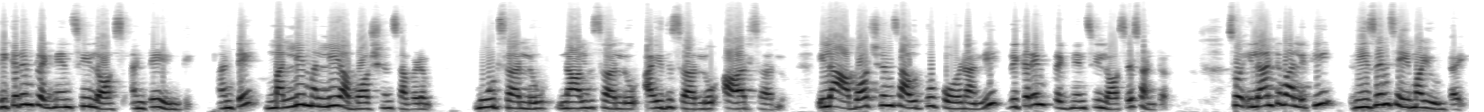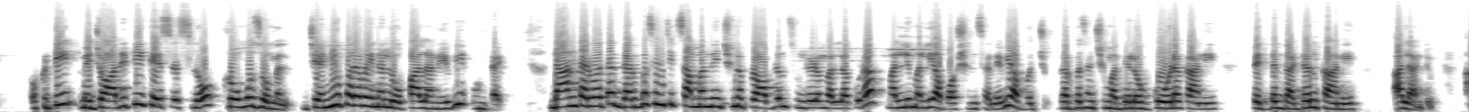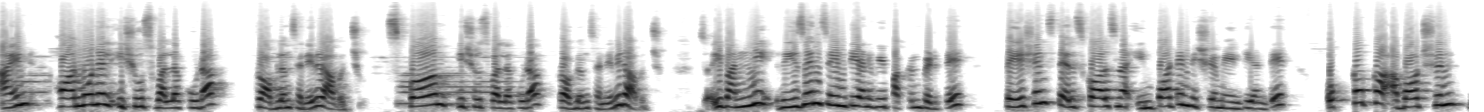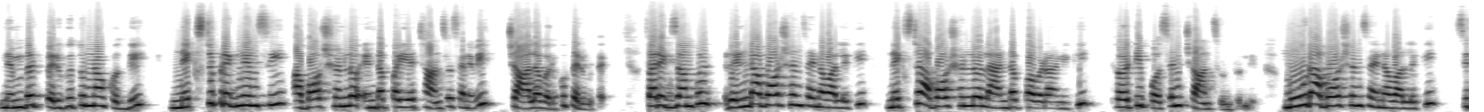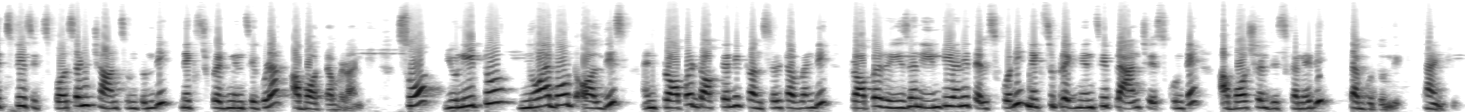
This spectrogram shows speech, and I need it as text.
Recurrent pregnancy loss అంటే ఏంటి? అంటే మళ్ళీ మళ్ళీ అబార్షన్స్ అవ్వడం. మూడు సార్లు నాలుగు సార్లు ఐదు సార్లు ఆరు సార్లు. ఇలా అబార్షన్స్ అవుతూ పోవడాన్ని రికరెంట్ ప్రెగ్నెన్సీ లాసెస్ అంటారు. సో ఇలాంటి వాళ్ళకి రీజన్స్ ఏమై ఉంటాయి? ఒకటి మెజారిటీ కేసెస్లో క్రోమోజోమల్ జన్యుపరమైన లోపాలు అనేవి ఉంటాయి. దాని తర్వాత గర్భసంచికి సంబంధించిన ప్రాబ్లమ్స్ ఉండడం వల్ల కూడా మళ్ళీ మళ్ళీ అబార్షన్స్ అనేవి అవ్వచ్చు. గర్భసంచి మధ్యలో గోడ కానీ పెద్ద గడ్డలు కానీ అలాంటివి. అండ్ హార్మోనల్ ఇష్యూస్ వల్ల కూడా ప్రాబ్లమ్స్ అనేవి రావచ్చు. స్పర్మ్ ఇష్యూస్ వల్ల కూడా ప్రాబ్లమ్స్ అనేవి రావచ్చు. సో ఇవన్నీ రీజన్స్ ఏంటి అనేవి పక్కన పెడితే పేషెంట్స్ తెలుసుకోవాల్సిన ఇంపార్టెంట్ విషయం ఏంటి అంటే ఒక్కొక్క అబార్షన్ నెంబర్ పెరుగుతున్న కొద్దీ నెక్స్ట్ ప్రెగ్నెన్సీ అబార్షన్లో ఎండప్ అయ్యే ఛాన్సెస్ అనేవి చాలా వరకు పెరుగుతాయి. ఫర్ ఎగ్జాంపుల్ రెండు అబార్షన్స్ అయిన వాళ్ళకి నెక్స్ట్ అబార్షన్లో ల్యాండప్ అవ్వడానికి థర్టీ పర్సెంట్ ఛాన్స్ ఉంటుంది. మూడు అబార్షన్స్ అయిన వాళ్ళకి సిక్స్టీ సిక్స్ పర్సెంట్ ఛాన్స్ ఉంటుంది. నెక్స్ట్ ప్రెగ్నెన్సీ కూడా అబార్ట్ అవ్వడానికి. So you need to know about all this and proper డాక్టర్ని కన్సల్ట్ అవ్వండి. ప్రాపర్ రీజన్ ఏంటి అని తెలుసుకొని నెక్స్ట్ ప్రెగ్నెన్సీ ప్లాన్ చేసుకుంటే అబార్షన్ రిస్క్ అనేది తగ్గుతుంది. Thank you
